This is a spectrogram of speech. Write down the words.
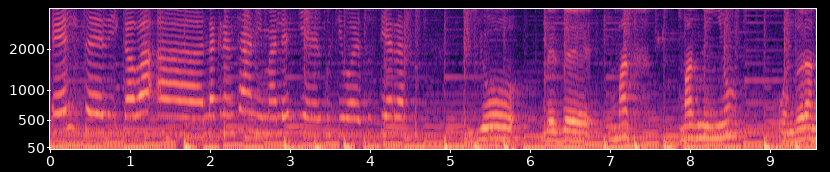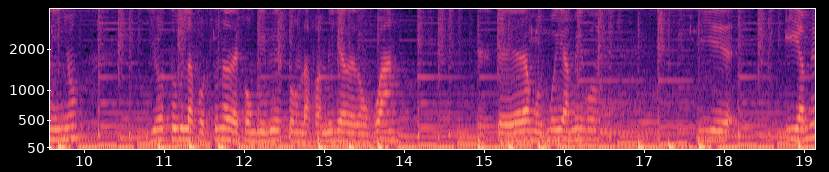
Él se dedicaba a la crianza de animales y en el cultivo de sus tierras. Yo desde más, más niño, cuando era niño, yo tuve la fortuna de convivir con la familia de don Juan este, éramos muy amigos y, a mí,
